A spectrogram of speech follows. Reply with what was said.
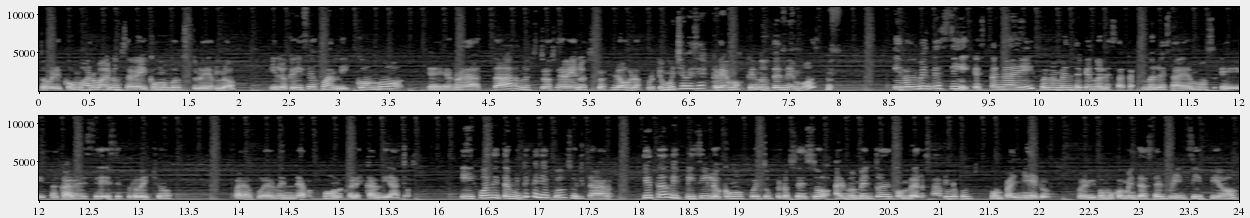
sobre cómo armar un CV y cómo construirlo. Y lo que dice Juan Di, cómo eh, redactar nuestro CV y nuestros logros, porque muchas veces creemos que no tenemos. Y realmente sí, están ahí, solamente que no les, no les sabemos eh, sacar ese, ese provecho para poder venderlos como mejores candidatos. Y Juan, y también te quería consultar qué tan difícil o cómo fue tu proceso al momento de conversarlo con tus compañeros, porque como comentaste al principio,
